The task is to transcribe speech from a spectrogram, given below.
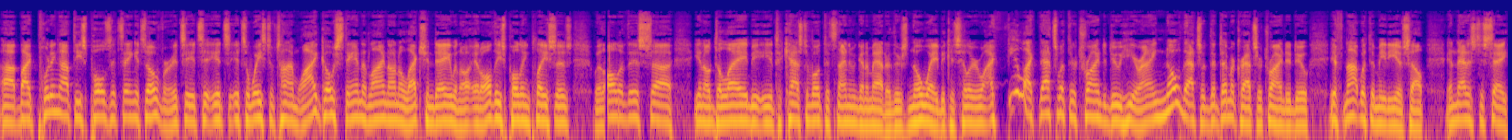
uh, by putting out these polls that saying it's over. It's it's it's it's a waste of time. Why go stand in line on election day all, at all these polling places with all of this, uh, you know, delay to cast a vote that's not even going to matter? There's no way because Hillary. I feel like that's what they're trying to do here, and I know that's what the Democrats are trying to do, if not with the media's help, and that is to say,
